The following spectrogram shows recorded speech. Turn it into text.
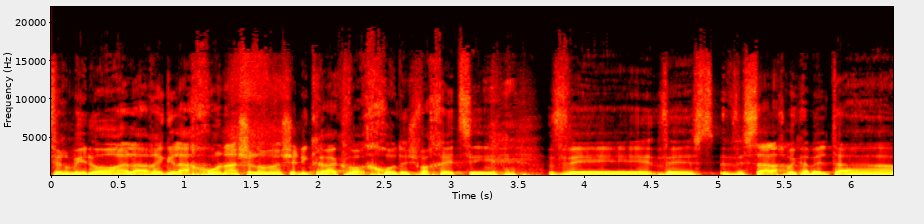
פרמינו על הרגל האחרונה שלו, מה שנקרא, כבר חודש וחצי, וסאלח מקבל את ה...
